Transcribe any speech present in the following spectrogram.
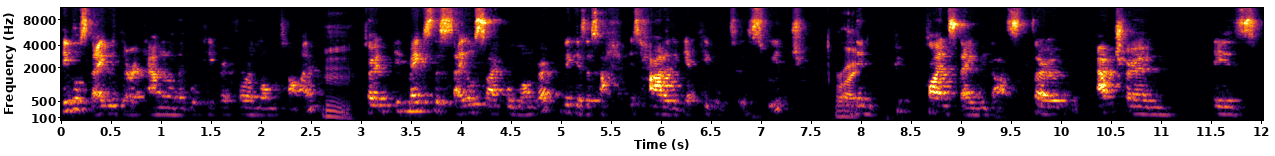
People stay with their accountant or their bookkeeper for a long time. Hmm, So it, it makes the sales cycle longer because it's, it's harder to get people to switch. right. And then clients stay with us. So our churn is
